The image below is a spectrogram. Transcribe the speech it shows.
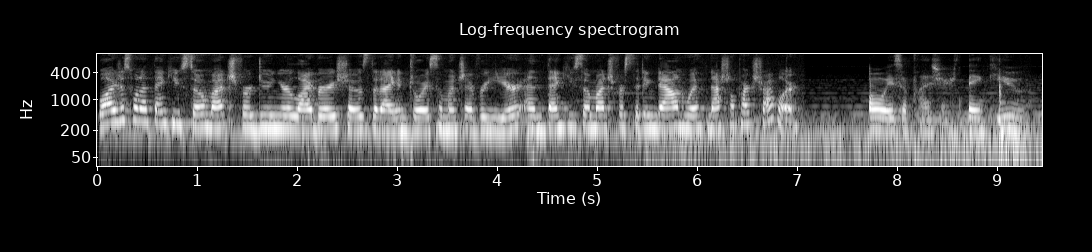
Well, I just want to thank you so much for doing your library shows that I enjoy so much every year. And thank you so much for sitting down with National Parks Traveler. Always a pleasure. Thank you.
